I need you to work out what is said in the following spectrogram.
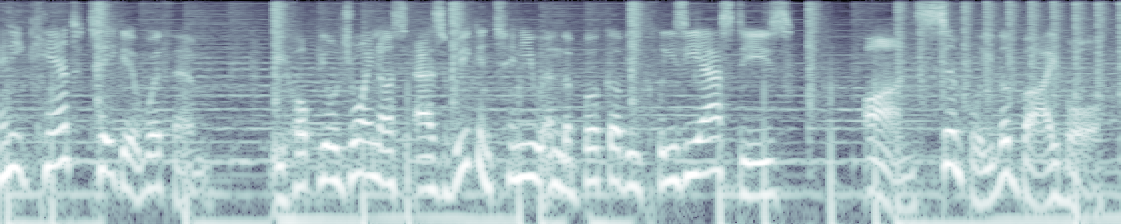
and he can't take it with him. We hope you'll join us as we continue in the book of Ecclesiastes on Simply the Bible.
